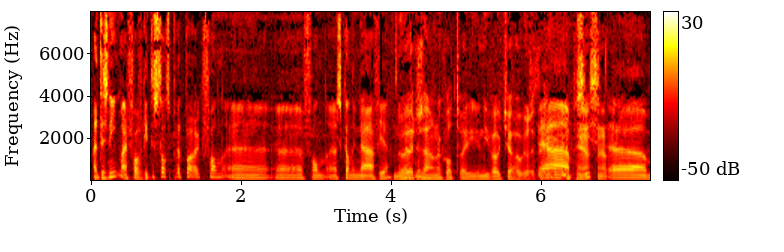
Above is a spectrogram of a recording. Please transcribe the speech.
het is niet mijn favoriete stadspretpark van, eh, eh, van eh, Scandinavië. Nee, er zijn er nog wel twee die een niveautje hoger zitten. Ja, precies. Ja, ja. Ehm,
